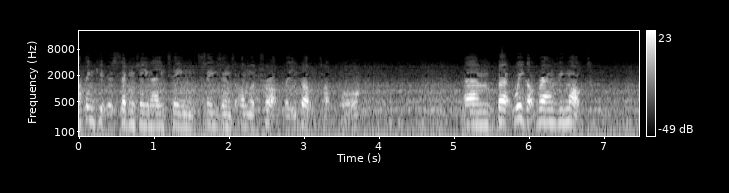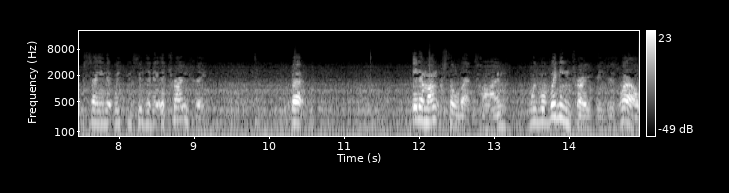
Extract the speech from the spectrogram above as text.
I think it was 17, 18 seasons on the trot that you got top four. Um, but we got roundly mocked, saying that we considered it a trophy. But in amongst all that time, we were winning trophies as well.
